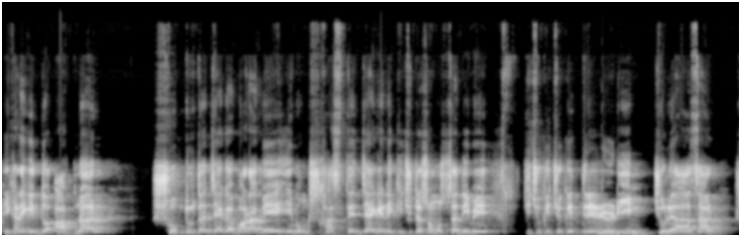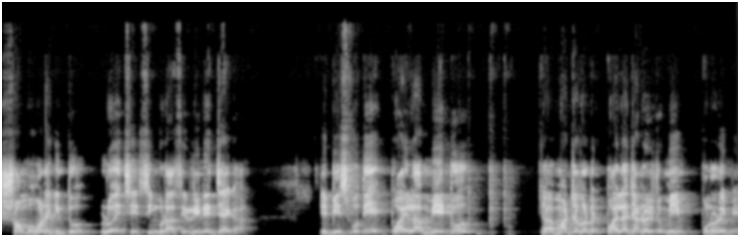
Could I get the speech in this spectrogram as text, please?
এখানে কিন্তু আপনার শত্রুতার জায়গা বাড়াবে এবং স্বাস্থ্যের জায়গা নিয়ে কিছুটা সমস্যা দিবে। কিছু কিছু ক্ষেত্রে ঋণ চলে আসার সম্ভাবনা কিন্তু রয়েছে সিংহ রাশির ঋণের জায়গা। এই বৃহস্পতি পয়লা মে টু মার্জা করবেন, পয়লা জানুয়ারি টু মে, পনেরোই মে।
